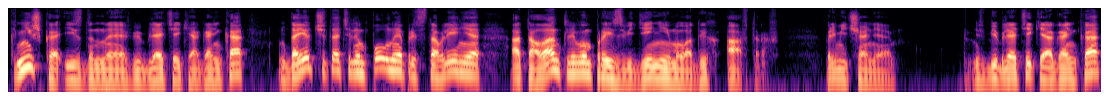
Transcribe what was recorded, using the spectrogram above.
Книжка, изданная в библиотеке «Огонька», дает читателям полное представление о талантливом произведении молодых авторов. Примечание. В библиотеке «Огонька»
